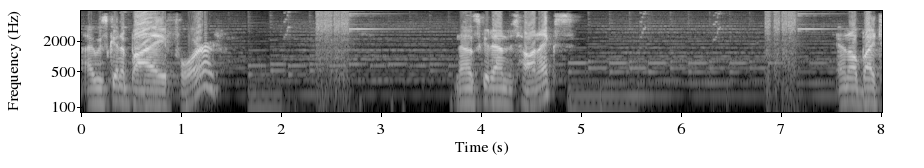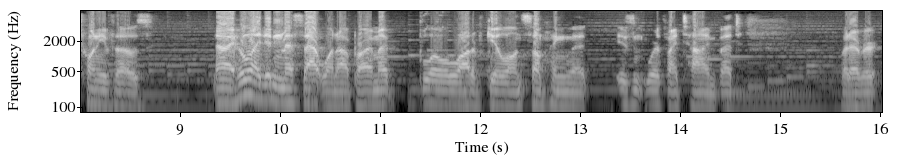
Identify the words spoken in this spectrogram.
I was gonna buy four. Now let's go down to tonics. And I'll buy 20 of those. Now I hope I didn't mess that one up, or I might blow a lot of gil on something that isn't worth my time, but whatever.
